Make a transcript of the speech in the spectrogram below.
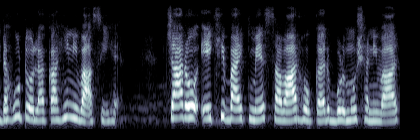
डहू टोला का ही निवासी है। चारों एक ही बाइक में सवार होकर बुड़मू शनिवार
